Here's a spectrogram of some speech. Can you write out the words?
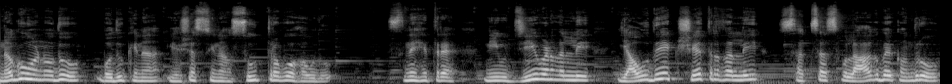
ನಗು ಅನ್ನೋದು ಬದುಕಿನ ಯಶಸ್ಸಿನ ಸೂತ್ರವೂ ಹೌದು. ಸ್ನೇಹಿತರೆ, ನೀವು ಜೀವನದಲ್ಲಿ ಯಾವುದೇ ಕ್ಷೇತ್ರದಲ್ಲಿ ಸಕ್ಸಸ್ಫುಲ್ ಆಗಬೇಕಂದ್ರೂ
